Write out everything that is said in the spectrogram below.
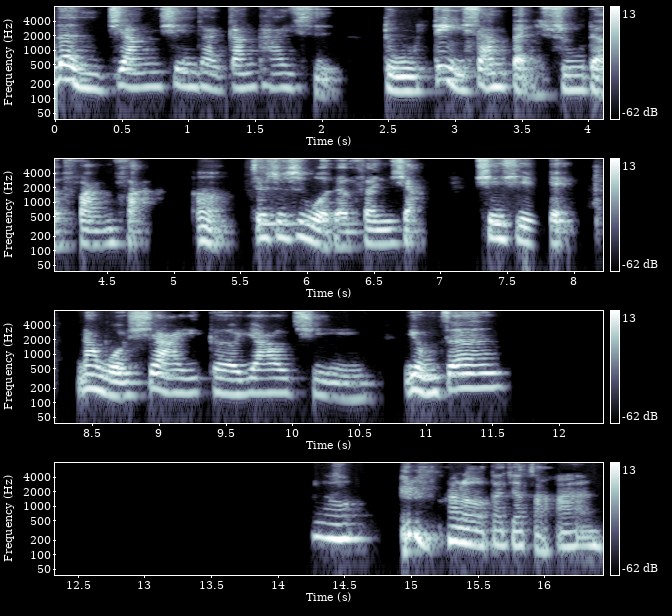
任江现在刚开始读第三本书的方法，嗯，这就是我的分享，谢谢。那我下一个邀请永贞。Hello，Hello，大家早安。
